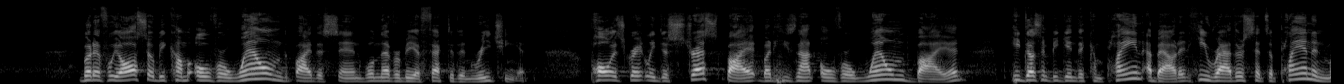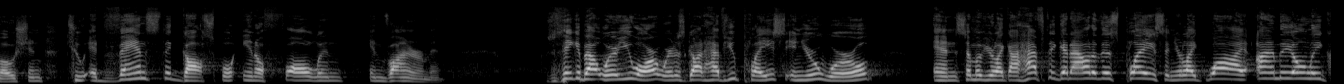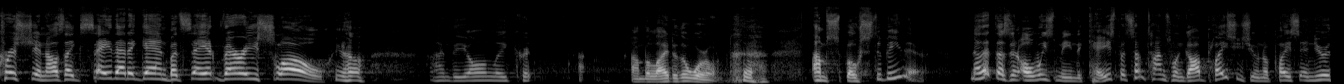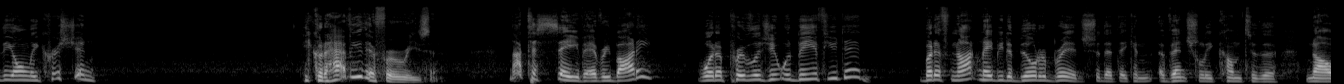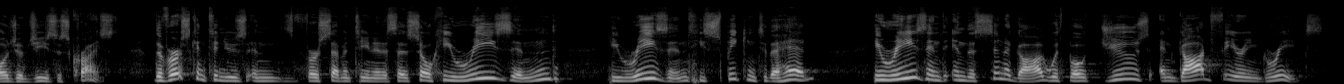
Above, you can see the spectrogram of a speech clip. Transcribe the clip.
But if we also become overwhelmed by the sin, we'll never be effective in reaching it. Paul is greatly distressed by it, but he's not overwhelmed by it. he doesn't begin to complain about it. He rather sets a plan in motion to advance the gospel in a fallen environment. So think about where you are. Where does God have you placed in your world? And some of you are like, I have to get out of this place. And you're like, why? I'm the only Christian. I was like, say that again, but say it very slow. You know, I'm the only Christian. I'm the light of the world. I'm supposed to be there. Now, that doesn't always mean the case, but sometimes when God places you in a place and you're the only Christian, He could have you there for a reason. Not to save everybody. What a privilege it would be if you did. But if not, maybe to build a bridge so that they can eventually come to the knowledge of Jesus Christ. The verse continues in verse 17 and it says, So he reasoned, he reasoned, he's speaking to the head he reasoned in the synagogue with both Jews and God fearing Greeks,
